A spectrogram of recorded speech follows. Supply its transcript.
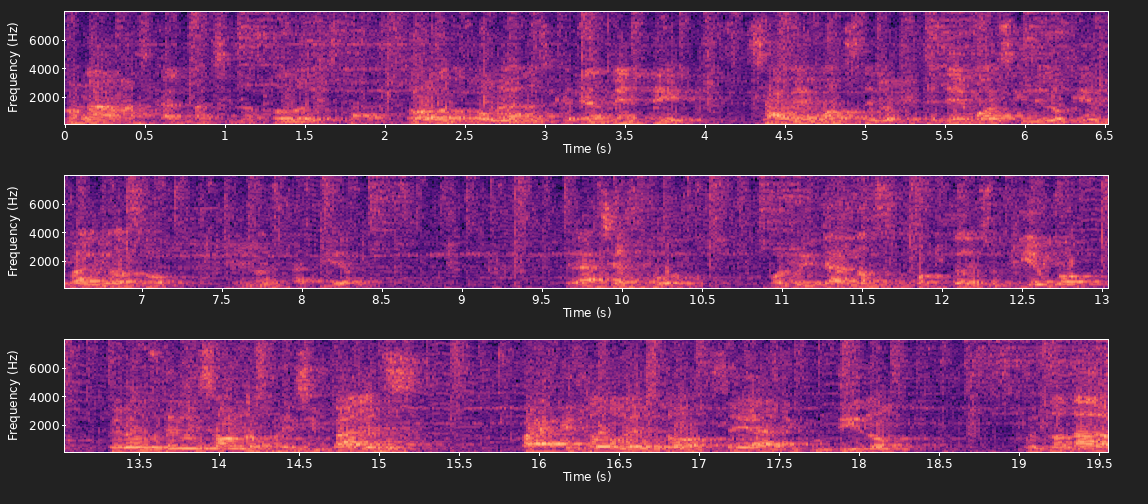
no nada más Calpan, sino todo el estado, todos los poblanos que realmente sabemos de lo que tenemos y de lo que es valioso en nuestra tierra. Gracias por por brindarnos un poquito de su tiempo, pero ustedes son los principales para que todo esto sea difundido, pues no nada,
